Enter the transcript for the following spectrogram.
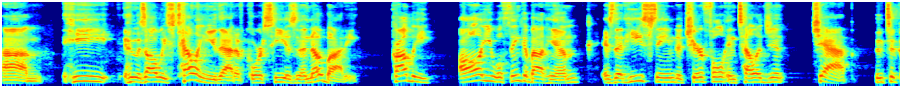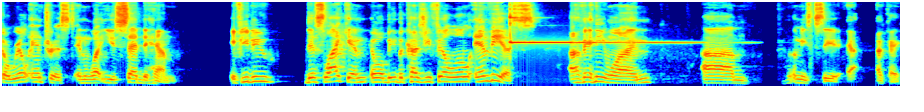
Um, he who is always telling you that, of course, he is a nobody. Probably all you will think about him is that he seemed a cheerful, intelligent chap who took a real interest in what you said to him. If you do dislike him, it will be because you feel a little envious of anyone. Um, let me see. Okay.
